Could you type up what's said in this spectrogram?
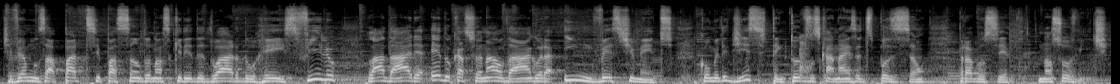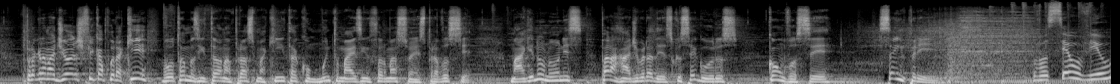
Tivemos a participação do nosso querido Eduardo Reis Filho, lá da área educacional da Ágora Investimentos. Como ele disse, tem todos os canais à disposição para você, nosso ouvinte. O programa de hoje fica por aqui. Voltamos então na próxima quinta com muito mais informações para você. Magno Nunes para a Rádio Bradesco Seguros, com você sempre. Você ouviu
